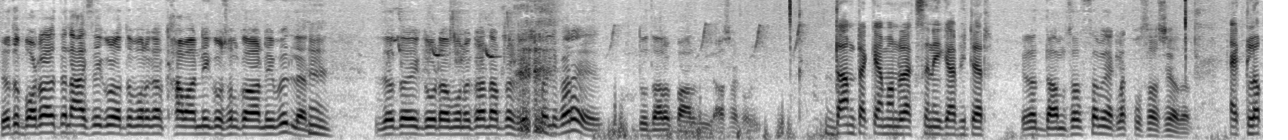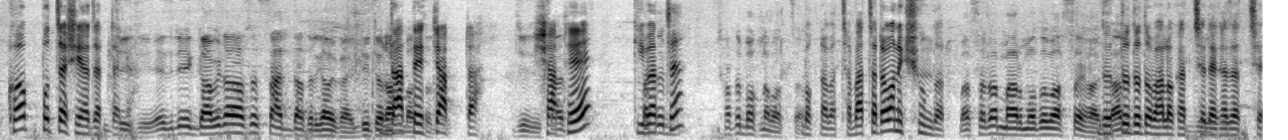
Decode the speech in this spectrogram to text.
যেহেতু বর্ডারেতে না আছে গরুটা তো মনে করেন খাবার নেই গোসল করা নেই বুঝলেন? যেহেতু এই গরুটা মনে করেন আপনার রেস্ট পাইলে পারে দুধ আরও বাড়বে আশা করি। দামটা কেমন রাখছেন এই গাভীটার? এটার দাম চাচ্ছে আমি এক লাখ পঁচাশি হাজার। এক লক্ষ পঁচাশি হাজার টাকা। জি এই যে এই গাভিটা আছে চার দাঁতের গাভি ভাই দ্বিতীয় দাঁতে বাচ্চা। চারটা। জি জি সাথে কি বাচ্চা? সাথে বকনা বাচ্চা। বকনা বাচ্চা। বাচ্চাটা অনেক সুন্দর। বাচ্চাটা মার মতো বাচ্চাই হয়। দুধ তার টুধ তো ভালো খাচ্ছে দেখা যাচ্ছে।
